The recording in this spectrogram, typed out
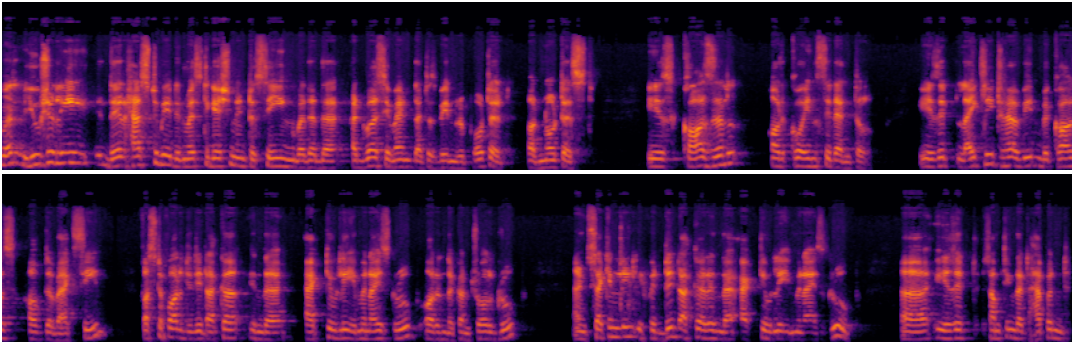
well, usually there has to be an investigation into seeing whether the adverse event that has been reported or noticed is causal or coincidental. Is it likely to have been because of the vaccine? First of all, did it occur in the actively immunized group or in the control group? And secondly, if it did occur in the actively immunized group, uh, is it something that happened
